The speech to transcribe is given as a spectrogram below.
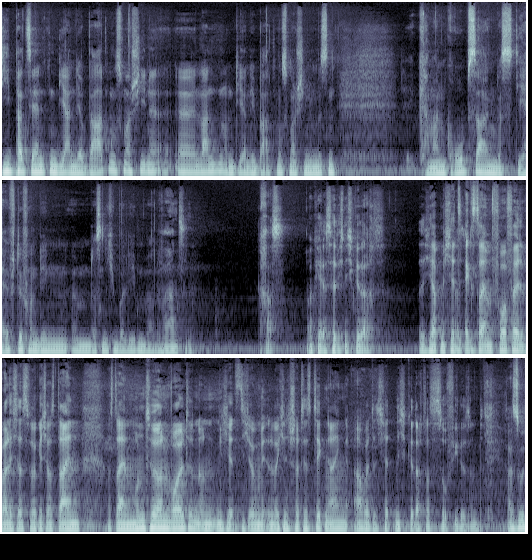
die Patienten, die an der Beatmungsmaschine äh, landen und die an die Beatmungsmaschine müssen, kann man grob sagen, dass die Hälfte von denen ähm, das nicht überleben werden. Wahnsinn. Krass. Okay, das hätte ich nicht gedacht. Also ich habe mich jetzt also extra im Vorfeld, weil ich das wirklich aus, dein, aus deinem Mund hören wollte und mich jetzt nicht irgendwie in irgendwelchen Statistiken eingearbeitet. Ich hätte nicht gedacht, dass es so viele sind. Also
